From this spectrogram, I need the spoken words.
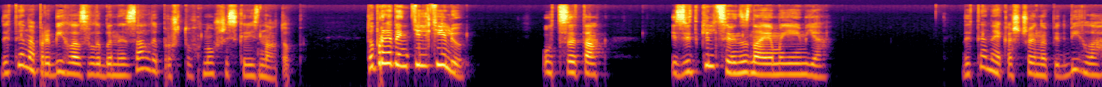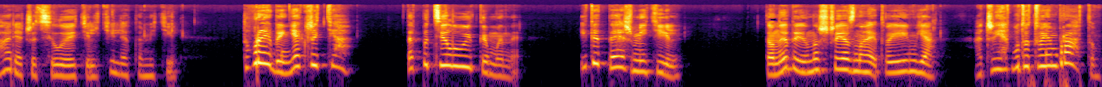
Дитина прибігла з глибини зали, проштовхнувшись крізь натовп. Добрий день, тільтілю. Оце так. І звідкіль це він знає моє ім'я? Дитина, яка щойно підбігла, гаряче цілує тільтіля та мітіль. Добрий день, як життя? Та поцілуйте мене. І ти теж, мітіль. Та не дивно, що я знаю твоє ім'я, адже я буду твоїм братом.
